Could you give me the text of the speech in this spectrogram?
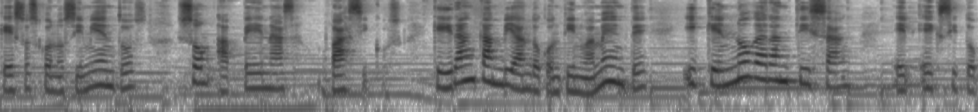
que esos conocimientos son apenas básicos, que irán cambiando continuamente y que no garantizan el éxito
